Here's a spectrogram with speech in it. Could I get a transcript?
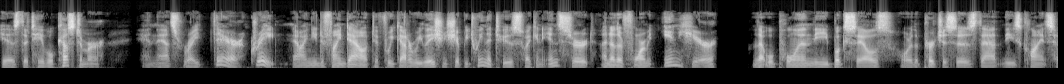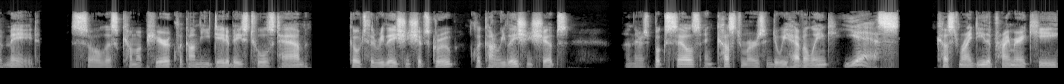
is the table customer. And that's right there. Great. Now I need to find out if we got a relationship between the two so I can insert another form in here that will pull in the book sales or the purchases that these clients have made. So let's come up here, click on the Database Tools tab, go to the Relationships group, click on Relationships, and there's book sales and customers. And do we have a link? Yes. Customer ID, the primary key,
